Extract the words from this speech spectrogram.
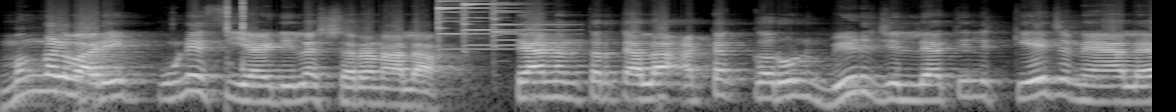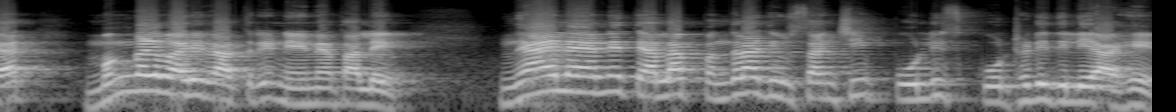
मंगळवारी पुणे सीआयडीला शरण आला. त्यानंतर त्याला अटक करून बीड जिल्ह्यातील केज न्यायालयात मंगळवारी रात्री नेण्यात आले. न्यायालयाने त्याला पंधरा दिवसांची पोलीस कोठडी दिली आहे.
